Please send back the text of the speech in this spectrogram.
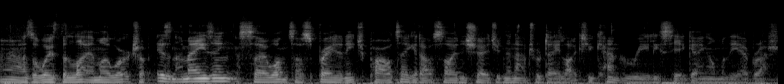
Ah, as always, the light in my workshop isn't amazing, so once I've sprayed in each part, I'll take it outside and show it to you in the natural daylight because you can't really see it going on with the airbrush.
